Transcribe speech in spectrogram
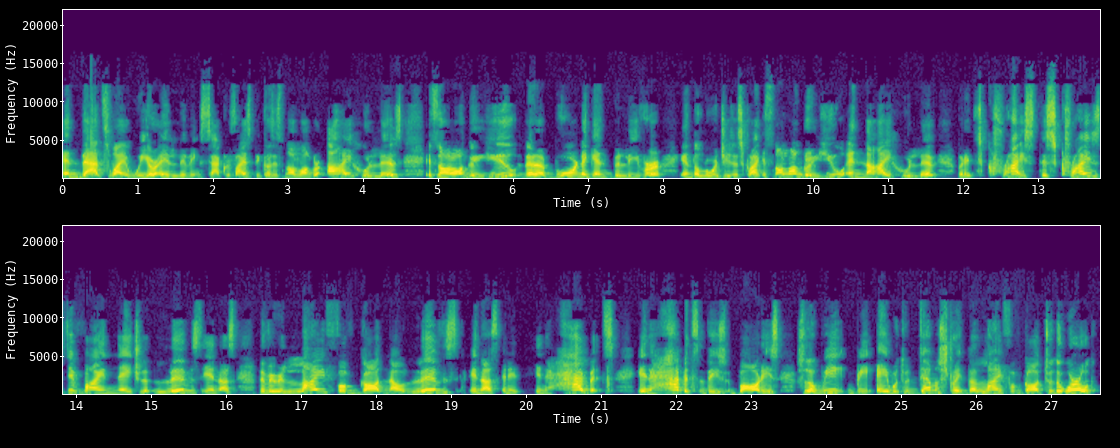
And that's why we are a living sacrifice because it's no longer I who lives. It's no longer you that are born again believer in the Lord Jesus Christ. It's no longer you and I who live, but it's Christ, this Christ divine nature that lives in us. The very life of God now lives in us and it inhabits, inhabits these bodies so that we be able to demonstrate the life of God to the world.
